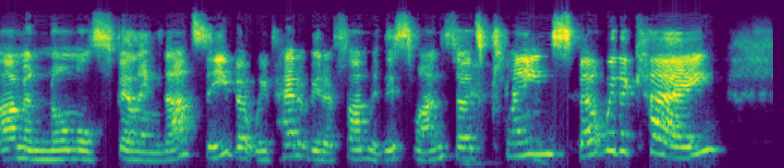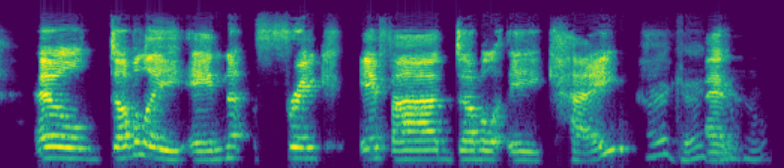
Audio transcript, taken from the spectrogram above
I'm a normal spelling Nazi, but we've had a bit of fun with this one. So it's clean, spelt with a K, L double E N Freak F R double E K. Okay. And- cool.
